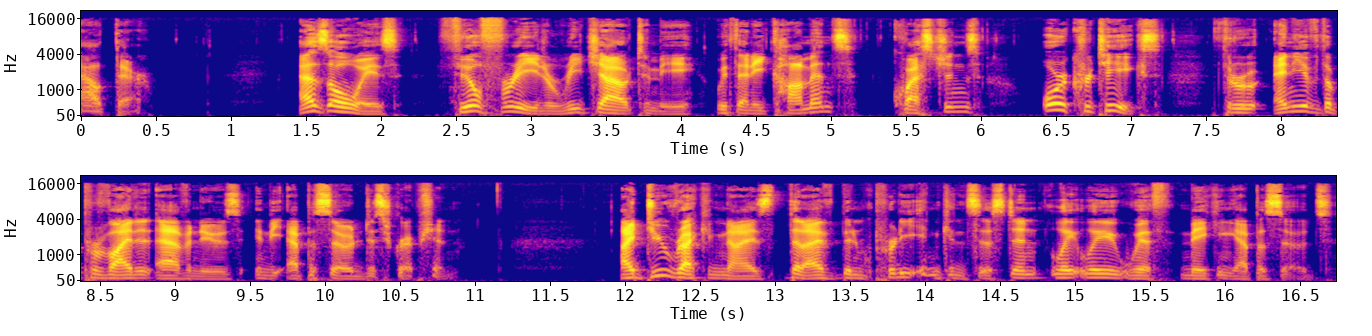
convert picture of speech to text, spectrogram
out there. As always, feel free to reach out to me with any comments, questions, or critiques through any of the provided avenues in the episode description. I do recognize that I've been pretty inconsistent lately with making episodes.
